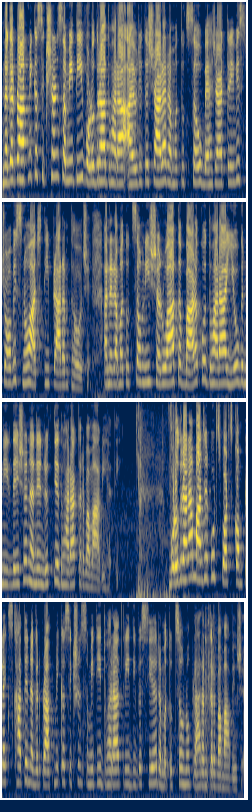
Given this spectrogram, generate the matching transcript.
નગર પ્રાથમિક શિક્ષણ સમિતિ વડોદરા દ્વારા આયોજિત શાળા રમતોત્સવ બે હજાર ત્રેવીસ ચોવીસનો આજથી પ્રારંભ થયો છે અને રમતોત્સવની શરૂઆત બાળકો દ્વારા યોગ નિર્દેશન અને નૃત્ય દ્વારા કરવામાં આવી હતી. વડોદરાના માંજરપુર સ્પોર્ટ્સ કોમ્પ્લેક્સ ખાતે નગર પ્રાથમિક શિક્ષણ સમિતિ દ્વારા ત્રિદિવસીય રમતોત્સવનો પ્રારંભ કરવામાં આવ્યો છે.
